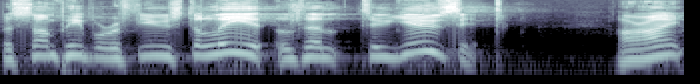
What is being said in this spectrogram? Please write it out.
But some people refuse to, lead, to, to use it. All right?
